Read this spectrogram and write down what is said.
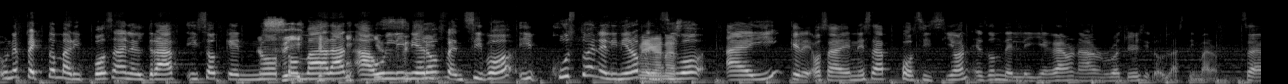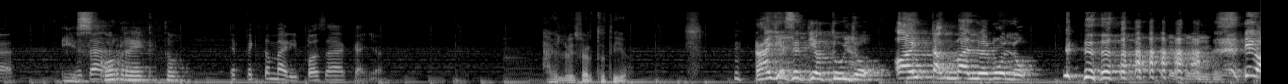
un efecto mariposa en el draft hizo que no Sí, tomaran a un sí. liniero ofensivo y justo en el liniero Me ofensivo ahí, que, o sea, en esa posición es donde le llegaron a Aaron Rodgers y los lastimaron. O sea, Es Neta. correcto. efecto mariposa cañón. Ay, Luis Fer, tu tío. Ay, ese tío tuyo. Ay, tan malévolo. ¿Qué te digo?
